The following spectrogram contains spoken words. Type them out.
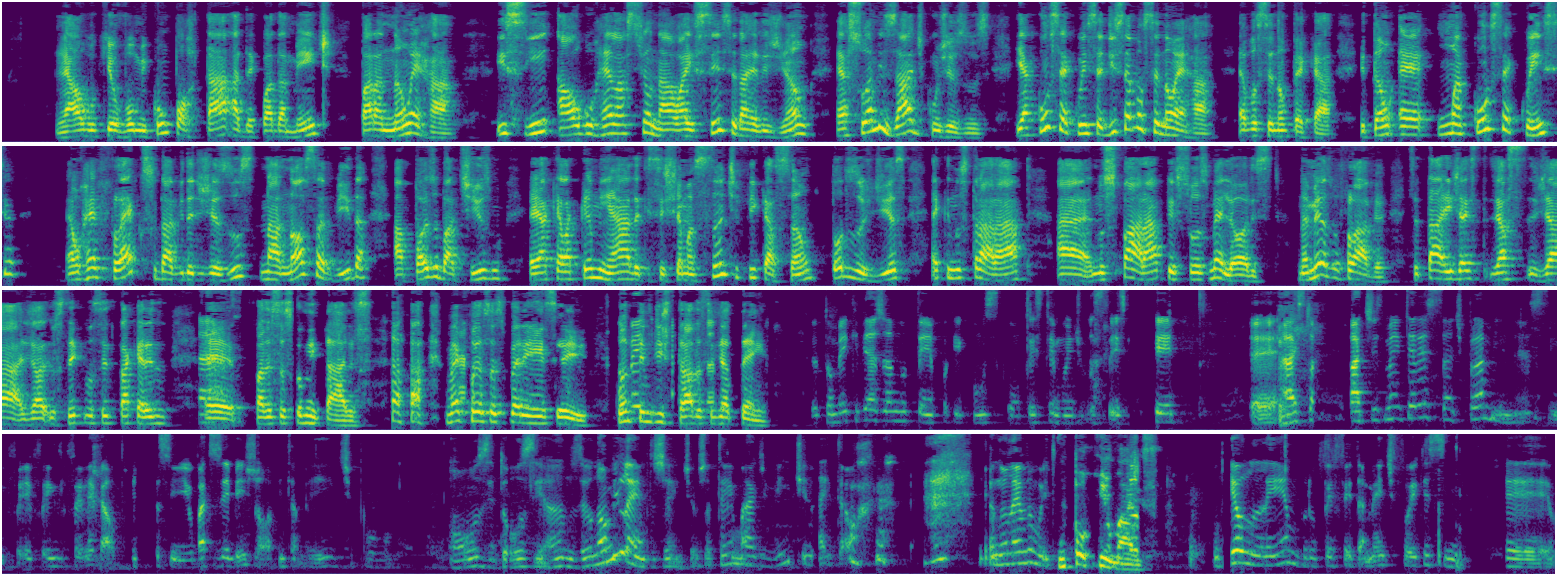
É algo que eu vou me comportar adequadamente para não errar. E sim algo relacional. A essência da religião é a sua amizade com Jesus. E a consequência disso é você não errar, é você não pecar. Então é uma consequência é o reflexo da vida de Jesus na nossa vida após o batismo, é aquela caminhada que se chama santificação, todos os dias, é que nos trará, ah, nos fará pessoas melhores. Não é mesmo, Flávia? Você está aí, já, já, já, já, eu sei que você está querendo ah. é, fazer seus comentários. Como é que foi a sua experiência aí? Quanto tempo de estrada você já tem? Eu estou meio que viajando no tempo aqui com, com o testemunho de vocês, porque é, a história batismo é interessante para mim, né? Assim, foi, foi, foi legal. Assim, eu batizei bem jovem também, tipo 11, 12 anos. Eu não me lembro, gente. Eu já tenho mais de 20, né? Então, eu não lembro muito. Um pouquinho mais. O que eu lembro perfeitamente foi que, assim, é,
